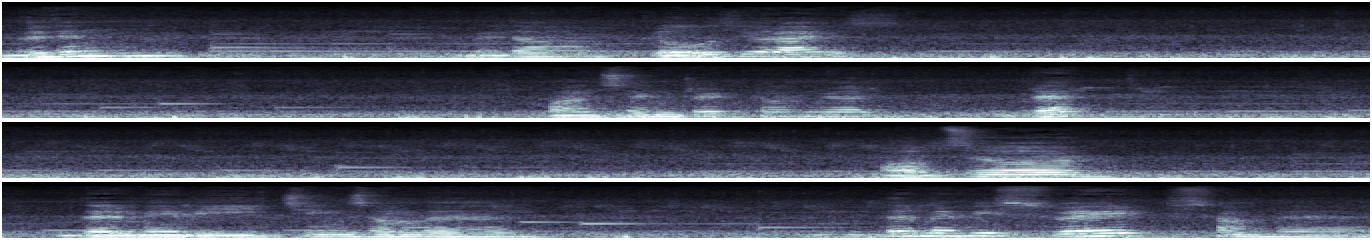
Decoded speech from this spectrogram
Breathe in, breathe out, close your eyes. Concentrate on your breath. Observe there may be itching somewhere, there may be sweat somewhere.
